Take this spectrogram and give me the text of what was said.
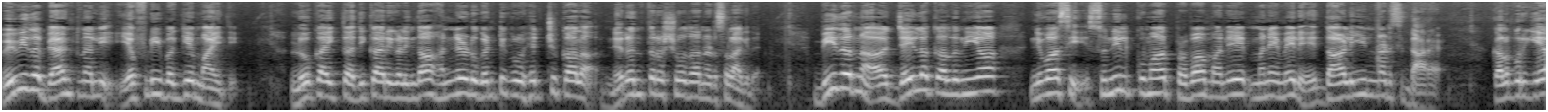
ವಿವಿಧ ಬ್ಯಾಂಕ್ನಲ್ಲಿ ಎಫ್ಡಿ ಬಗ್ಗೆ ಮಾಹಿತಿ. ಲೋಕಾಯುಕ್ತ ಅಧಿಕಾರಿಗಳಿಂದ ಹನ್ನೆರಡು ಗಂಟೆಗೂ ಹೆಚ್ಚು ಕಾಲ ನಿರಂತರ ಶೋಧ ನಡೆಸಲಾಗಿದೆ. ಬೀದರ್ನ ಜೈಲ ಕಾಲೋನಿಯ ನಿವಾಸಿ ಸುನಿಲ್ ಕುಮಾರ್ ಪ್ರಭಾ ಮನೆ ಮನೆ ಮೇಲೆ ದಾಳಿ ನಡೆಸಿದ್ದಾರೆ. ಕಲಬುರಗಿಯ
